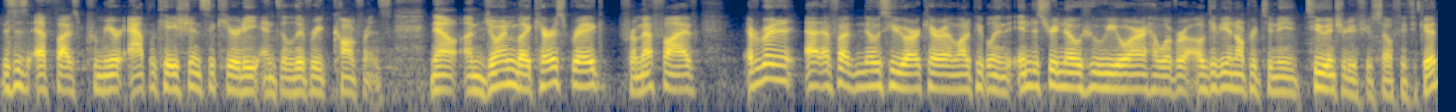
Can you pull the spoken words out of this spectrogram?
This is F5's premier application security and delivery conference. Now, I'm joined by Kara Sprague from F5. Everybody at F5 knows who you are, Kara. A lot of people in the industry know who you are. However, I'll give you an opportunity to introduce yourself if you could.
